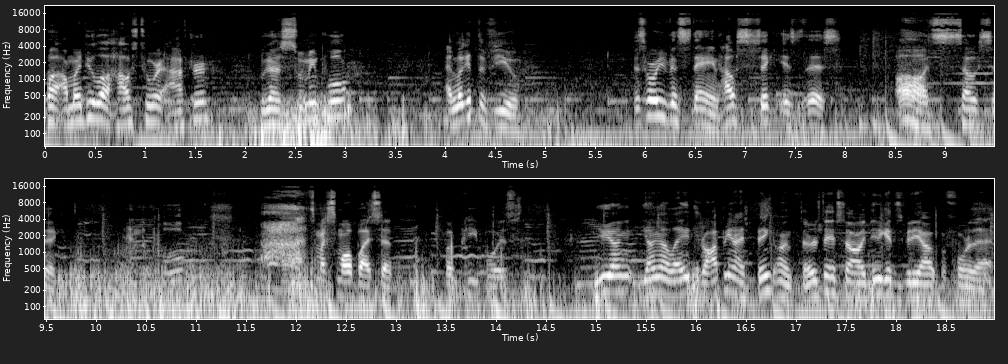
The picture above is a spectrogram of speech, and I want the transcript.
But I'm gonna do a little house tour after. We got a swimming pool. And look at the view. This is where we've been staying. How sick is this? Oh, it's so sick. And the pool. It's my small bicep. But Pete, boys. New Young, Young LA dropping, I think, on Thursday. So I need to get this video out before that.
